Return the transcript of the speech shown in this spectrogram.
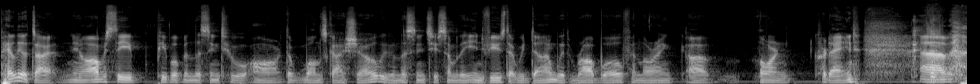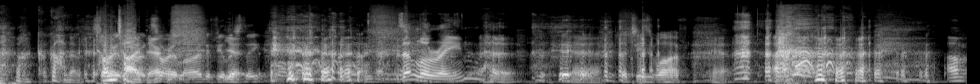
paleo diet. You know, obviously people have been listening to our the Wellness Guy show. We've been listening to some of the interviews that we've done with Robb Wolf and Loren uh, Loren Cordain. Um, God, I'm tongue tied there. Sorry, Loren, if you're Yeah. listening. Is that Lorraine? That's his wife. Um,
